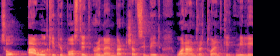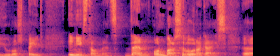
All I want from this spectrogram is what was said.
So I will keep you posted. Remember, Chelsea bid 120 million euros paid in installments. Then on Barcelona, guys, uh,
